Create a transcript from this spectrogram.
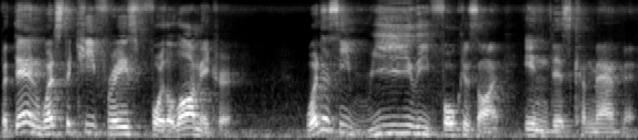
But then, what's the key phrase for the lawmaker? What does he really focus on in this commandment?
